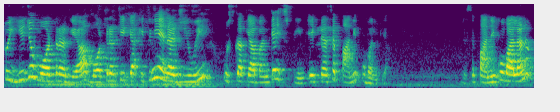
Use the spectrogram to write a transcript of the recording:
तो ये जो वाटर गया वाटर की क्या इतनी एनर्जी हुई, उसका क्या बन गया? स्टीम एक तरह से पानी उबल गया। जैसे पानी को उबाला ना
